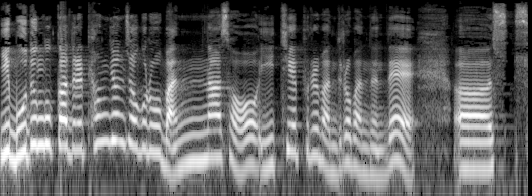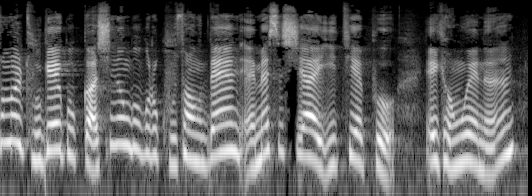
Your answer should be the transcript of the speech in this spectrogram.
이 모든 국가들을 평균적으로 만나서 ETF를 만들어 봤는데 어, 22개 국가 신흥국으로 구성된 MSCI ETF의 경우에는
